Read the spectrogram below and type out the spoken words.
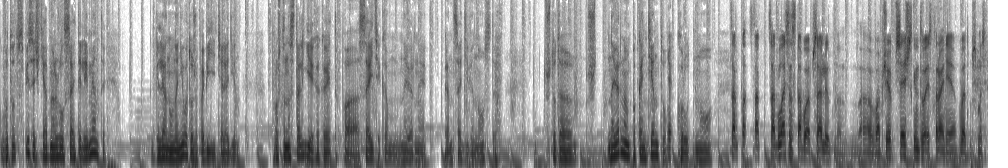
вот, вот в списочке обнаружил сайт «Элементы», глянул на него тоже победитель один. Просто ностальгия какая-то по сайтикам, наверное, конца 90-х. Что-то... Наверное, он по контенту Нет. крут, но Согласен с тобой абсолютно. А, вообще всячески на твоей стороне в этом смысле.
